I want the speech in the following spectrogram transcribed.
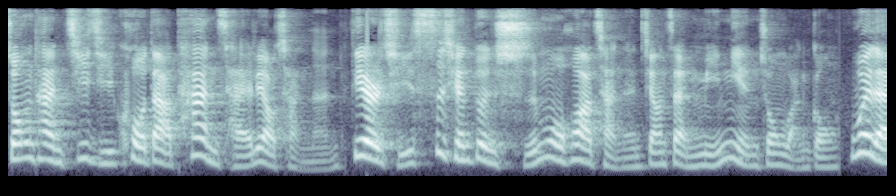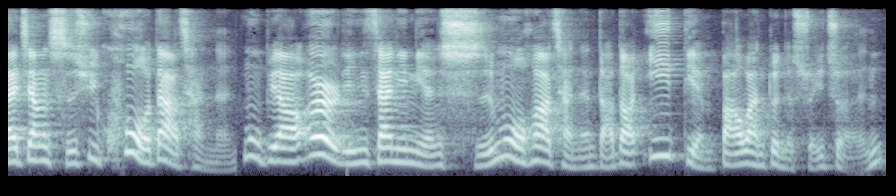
中碳积极扩大碳材料产能，第二期四千吨石墨化产能将在明年中完工，未来将持续扩大产能，目标二零三零年石墨化产能达到一点八万吨的水准。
